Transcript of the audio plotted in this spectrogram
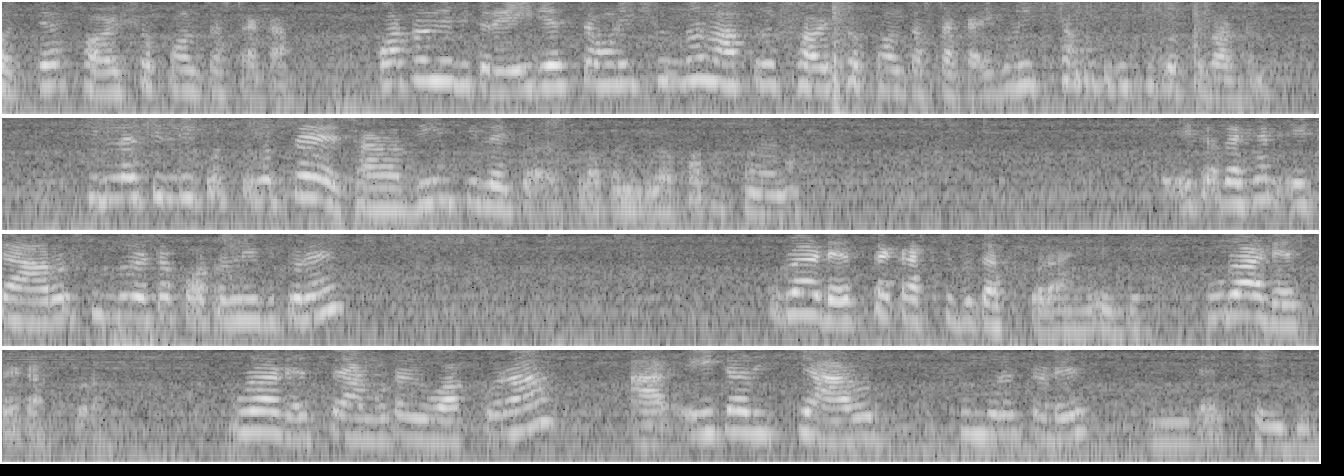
হচ্ছে ছয়শো পঞ্চাশ টাকা। কটনের ভিতরে এই ড্রেসটা অনেক সুন্দর, মাত্র ছয়শো পঞ্চাশ টাকা। এগুলো ইচ্ছা মতো বিক্রি করতে পারবেন। চিল্লা চিল্লি করতে করতে সারাদিন চিল্লাইতে হয় লকনগুলো কথা শোনে না। এটা দেখেন, এটা আরও সুন্দর একটা কটনের ভিতরে। পুরা ড্রেসটা কাটচুপি কাজ করা, এই যে, পুরা ড্রেসটা কাজ করা। পুরা ড্রেসটা এমনটাই ওয়াক করা, আর এইটা দিচ্ছি আরও সুন্দর একটা ড্রেস, আমি খেয়ে দিই।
